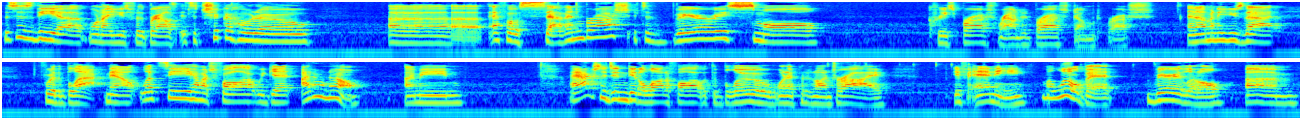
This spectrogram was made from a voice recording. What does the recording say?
this is the uh, one I use for the brows. It's a Chikuhodo uh, F07 brush. It's a very small crease brush, rounded brush, domed brush. And I'm gonna use that for the black. Now, let's see how much fallout we get. I don't know. I mean, I actually didn't get a lot of fallout with the blue when I put it on dry, if any, a little bit, very little. Um,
